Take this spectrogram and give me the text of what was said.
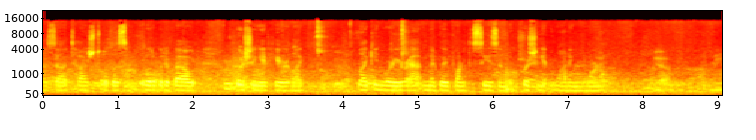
as uh, Taj told us, a little bit about pushing it here, like liking where you're at midway point of the season, but pushing it and wanting more. Yeah, I mean,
